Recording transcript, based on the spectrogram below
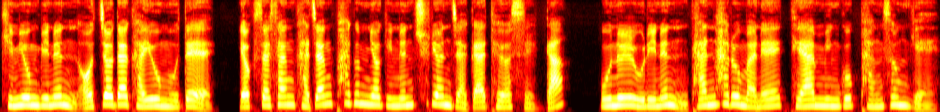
김용빈은 어쩌다 가요 무대 역사상 가장 파급력 있는 출연자가 되었을까? 오늘 우리는 단 하루 만에 대한민국 방송계,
